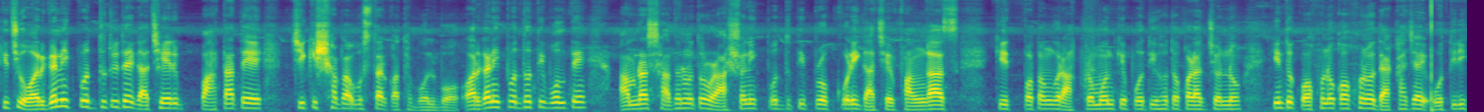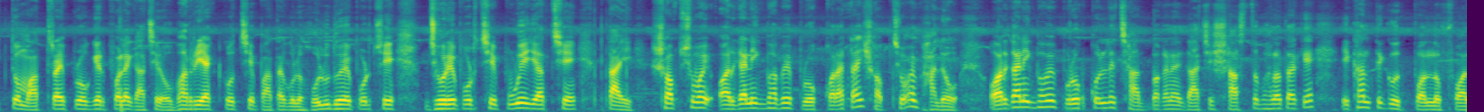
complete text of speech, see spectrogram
কিছু অর্গানিক পদ্ধতিতে গাছের পাতাতে চিকিৎসা ব্যবস্থার কথা বলব। অর্গানিক পদ্ধতি বলতে আমরা সাধারণত রাসায়নিক পদ্ধতি প্রয়োগ করি, গাছের ফাঙ্গাস কীট পতঙ্গর আক্রমণকে প্রতিহত করার জন্য। কিন্তু কখনো কখনো দেখা যায় অতিরিক্ত মাত্রায় প্রয়োগের ফলে গাছের ওভার রিয়াক্ট করছে, পাতাগুলো হলুদ হয়ে পড়ছে, ঝরে পড়ছে, পুড়ে যাচ্ছে। তাই সবসময় অর্গানিকভাবে প্রয়োগ করাটাই সবসময় ভালো। অর্গানিকভাবে প্রয়োগ করলে ছাদ বাগানের গাছের স্বাস্থ্য ভালো থাকে, এখান থেকে উৎপন্ন ফল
